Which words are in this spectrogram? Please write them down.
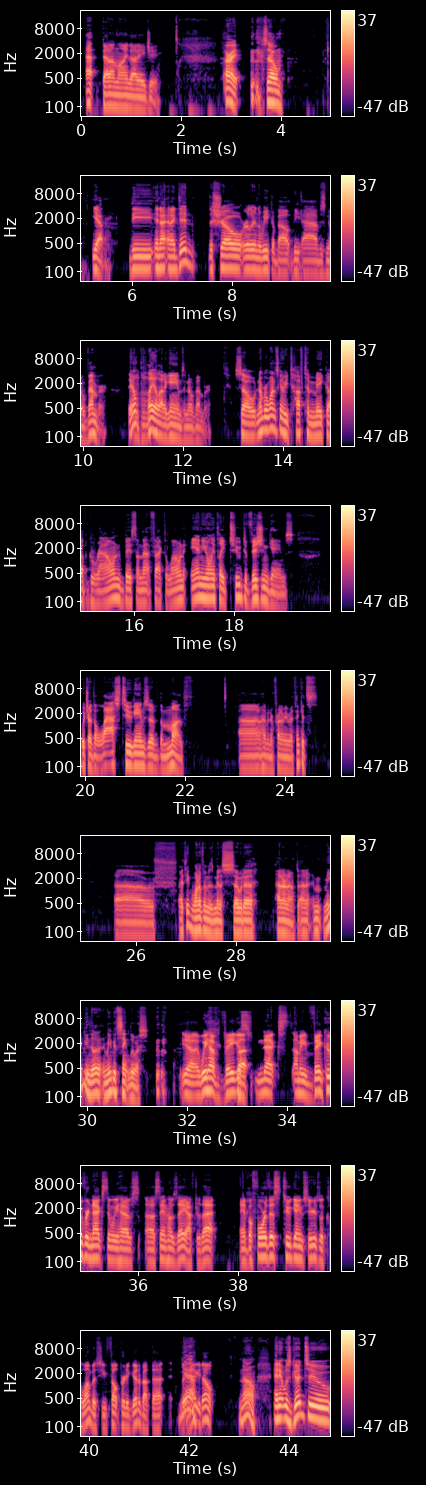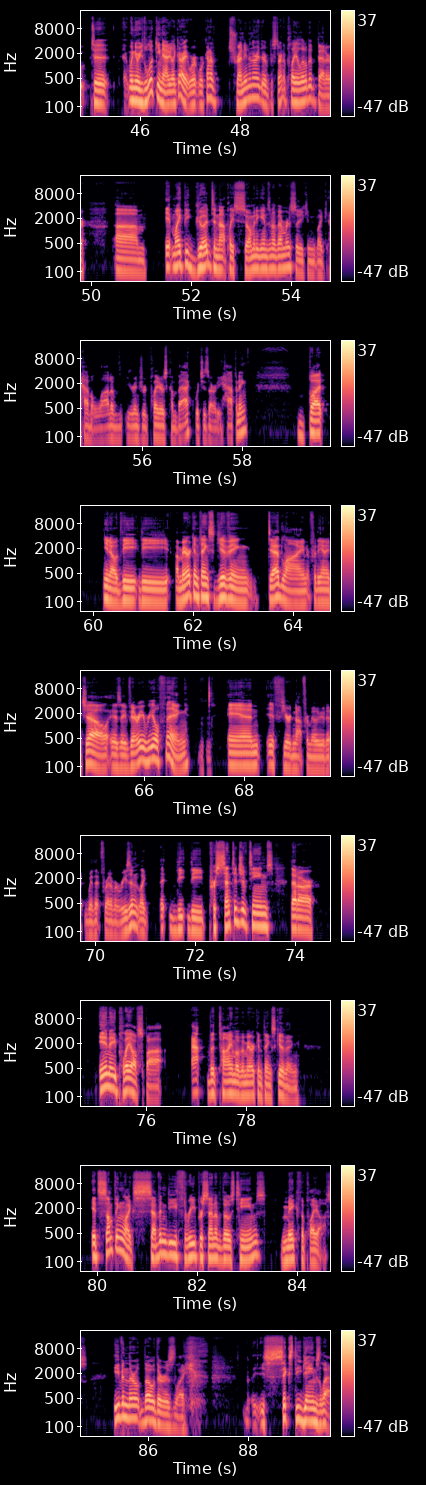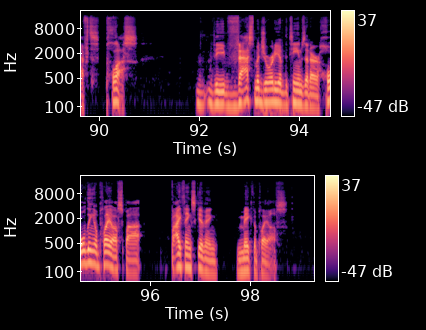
at betonline.ag. All right. So, yeah, the and I and I did the show earlier in the week about the Avs November. They don't Mhm. play a lot of games in November. So, number one, it's going to be tough to make up ground based on that fact alone. And you only play two division games, which are the last two games of the month. Uh, I don't have it in front of me, but I think it's, uh, I think one of them is Minnesota. I don't know. I don't, maybe another, maybe it's St. Louis. Yeah, we have Vegas next. I mean, Vancouver next, and we have uh, San Jose after that. And before this two game series with Columbus, you felt pretty good about that. But Yeah. now you don't. No, and it was good to to when you're looking at it, you're like, all right, we're we're kind of trending in the right. They're starting to play a little bit better. Um, it might be good to not play so many games in November, so you can like have a lot of your injured players come back, which is already happening. But you know the the American Thanksgiving deadline for the NHL is a very real thing. Mhm. And if you're not familiar with it, for whatever reason, like the the percentage of teams that are in a playoff spot at the time of American Thanksgiving, it's something like 73% of those teams make the playoffs. Even though though there is like 60 games left plus the vast majority of the teams that are holding a playoff spot by Thanksgiving make the playoffs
